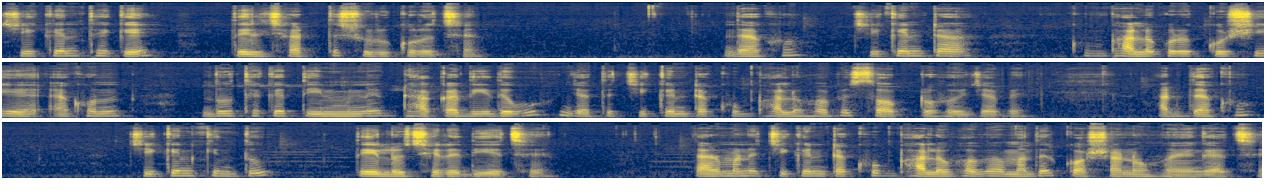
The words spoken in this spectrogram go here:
চিকেন থেকে তেল ছাড়তে শুরু করেছে। দেখো, চিকেনটা খুব ভালো করে কষিয়ে এখন দু থেকে তিন মিনিট ঢাকা দিয়ে দেবো যাতে চিকেনটা খুব ভালোভাবে সফট হয়ে যাবে। আর দেখো, চিকেন কিন্তু তেলও ছেড়ে দিয়েছে। তার মানে চিকেনটা খুব ভালোভাবে আমাদের কষানো হয়ে গেছে।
